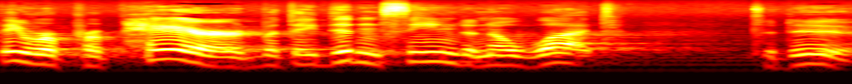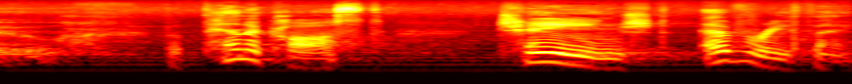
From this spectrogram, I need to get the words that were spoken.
They were prepared, but they didn't seem to know what to do. But Pentecost changed everything.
